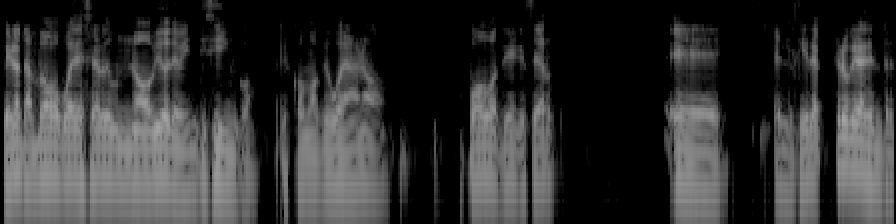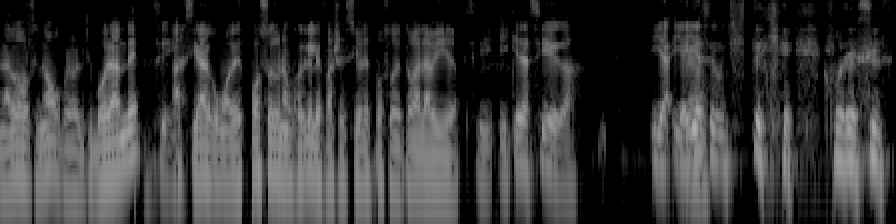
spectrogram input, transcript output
Pero tampoco puede ser de un novio de 25. Es como que, bueno, no. Bobo tiene que ser eh, el que era, creo que era el entrenador, si no, pero el tipo grande, Sí. hacía como de esposo de una mujer que le falleció el esposo de toda la vida. Sí, y queda ciega. Y, a- y ahí Claro. hacen un chiste que vos decís,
